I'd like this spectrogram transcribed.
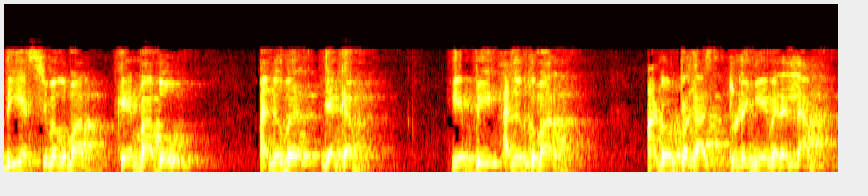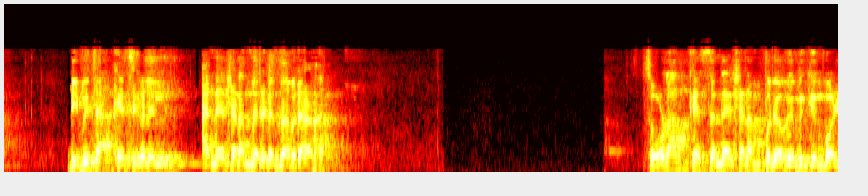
V S Sivakumar K Babu Anoop Jacob A P Anilkumar Adoor Prakash തുടങ്ങിയവരെല്ലാം വിവിധ കേസുകളിൽ അന്വേഷണം നേരിടുന്നവരാണ്. സോളാർ കേസ് അന്വേഷണം പുരോഗമിക്കുമ്പോൾ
